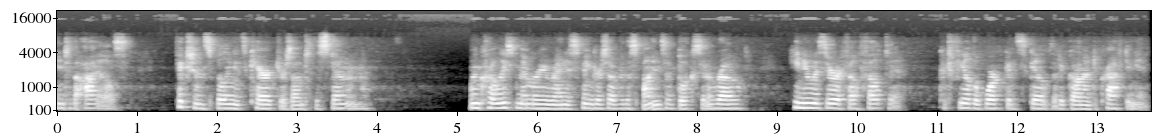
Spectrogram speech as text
into the aisles, fiction spilling its characters onto the stone. When Crowley's memory ran his fingers over the spines of books in a row, he knew Aziraphale felt it could feel the work and skill that had gone into crafting it,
